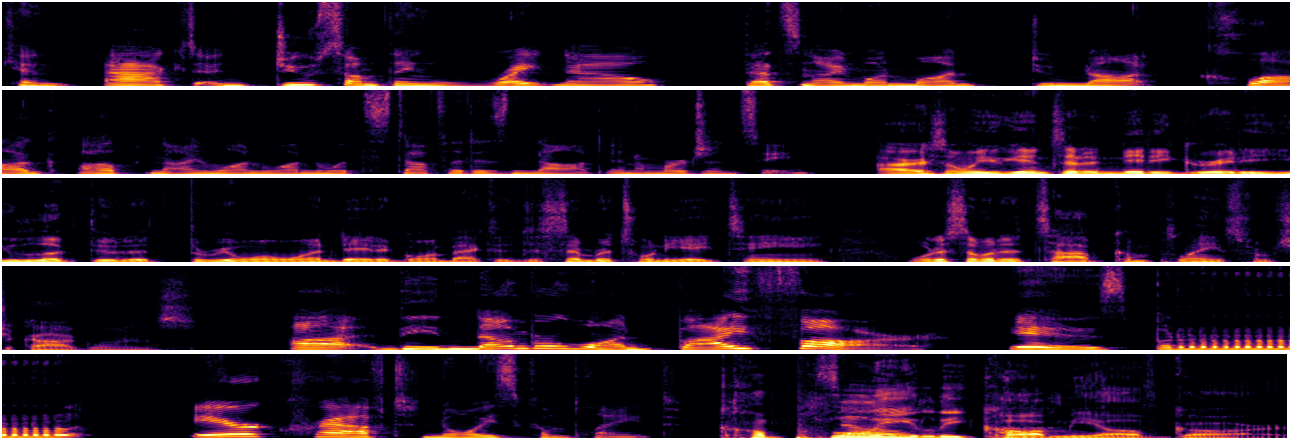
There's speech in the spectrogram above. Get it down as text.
can act and do something right now, that's 911. Do not clog up 911 with stuff that is not an emergency. All right, so when you get into the nitty gritty, you look through the 311 data going back to December 2018. What are some of the top complaints from Chicagoans? Uh, the number one by far is brrr, aircraft noise complaint. Completely so, caught uh, me off guard.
